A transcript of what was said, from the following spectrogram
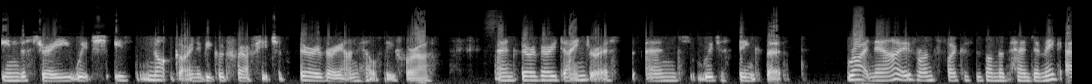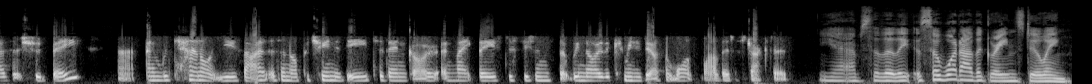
industry, which is not going to be good for our future. It's very, very unhealthy for us and very, very dangerous. And we just think that right now, everyone's focus is on the pandemic, as it should be. Uh, and we cannot use that as an opportunity to then go and make these decisions that we know the community doesn't want while they're distracted. Yeah, absolutely. So, what are the Greens doing?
